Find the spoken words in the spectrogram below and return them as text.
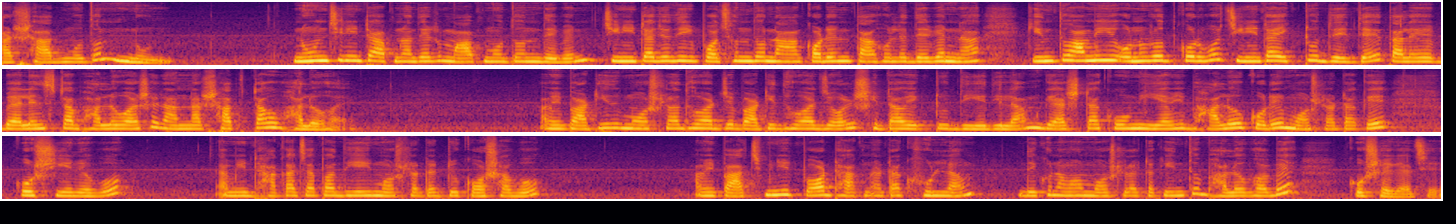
আর স্বাদ মতন নুন। নুন চিনিটা আপনাদের মাপ মতন দেবেন। চিনিটা যদি পছন্দ না করেন তাহলে দেবেন না। কিন্তু আমি অনুরোধ করব চিনিটা একটু দিতে, তাহলে ব্যালেন্সটা ভালো আসে, রান্নার স্বাদটাও ভালো হয়। আমি বাটি মশলা ধোয়ার যে বাটি ধোয়ার জল, সেটাও একটু দিয়ে দিলাম। গ্যাসটা কমিয়ে আমি ভালো করে মশলাটাকে কষিয়ে নেব। আমি ঢাকা চাপা দিয়েই মশলাটা একটু কষাবো। আমি পাঁচ মিনিট পর ঢাকনাটা খুললাম। দেখুন আমার মশলাটা কিন্তু ভালোভাবে কষে গেছে।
